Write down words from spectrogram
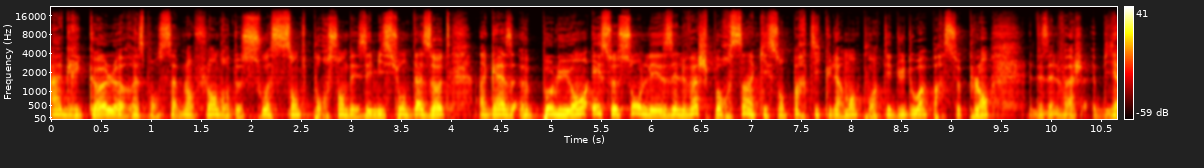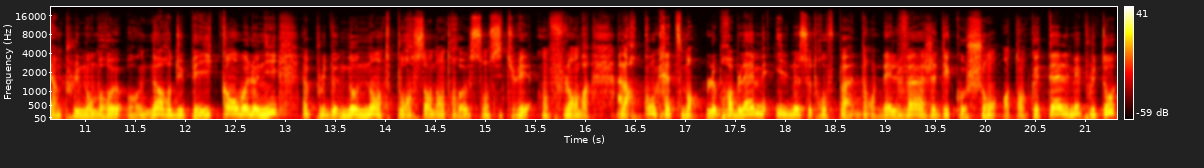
agricole, responsable en Flandre de 60% des émissions d'azote, un gaz polluants et ce sont les élevages porcins qui sont particulièrement pointés du doigt par ce plan. Des élevages bien plus nombreux au nord du pays qu'en Wallonie, plus de 90% d'entre eux sont situés en Flandre. Alors concrètement, le problème, il ne se trouve pas dans l'élevage des cochons en tant que tel, mais plutôt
